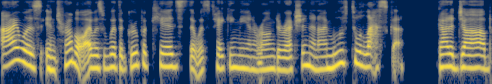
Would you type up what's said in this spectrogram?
I was in trouble. I was with a group of kids that was taking me in a wrong direction and I moved to Alaska, got a job,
